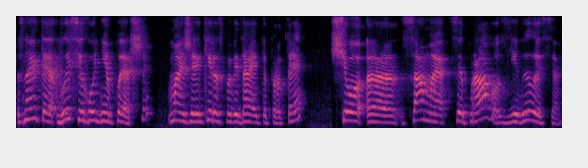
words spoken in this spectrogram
Знаєте, ви сьогодні перші, майже які розповідаєте про те, що е, саме це право з'явилося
